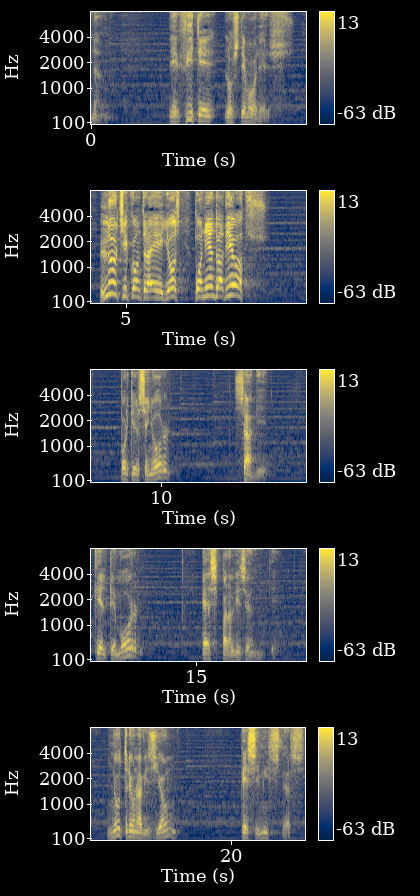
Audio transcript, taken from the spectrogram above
Não. Evite os temores. Lute contra eles, ponendo a Deus, porque o Senhor sabe que el temor es paralizante, nutre una visión pesimistas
